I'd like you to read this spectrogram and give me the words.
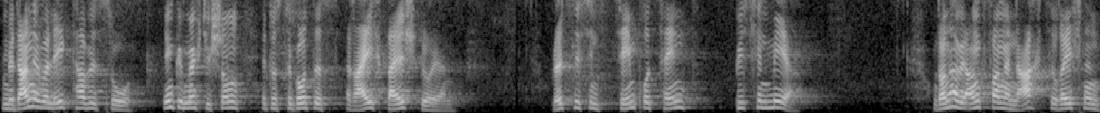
und mir dann überlegt habe, so, irgendwie möchte ich schon etwas zu Gottes Reich beisteuern. Plötzlich sind 10% ein bisschen mehr. Und dann habe ich angefangen nachzurechnen,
